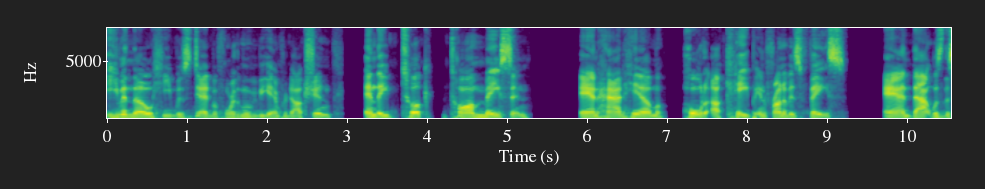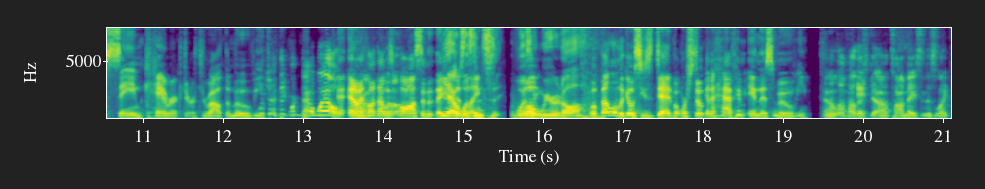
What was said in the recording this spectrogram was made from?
even though he was dead before the movie began production. And they took Tom Mason and had him hold a cape in front of his face. And that was the same character throughout the movie. which I think worked out well. And, and I thought that was awesome that they yeah, it just wasn't like, wasn't well- weird at all. well, Bela Lugosi's dead, but we're still gonna have him in this movie. And I love how this guy, uh, Tom Mason is like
